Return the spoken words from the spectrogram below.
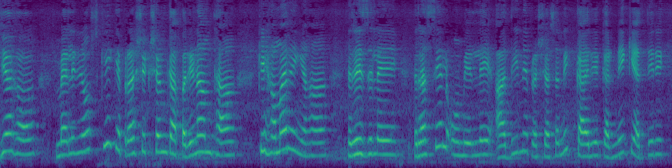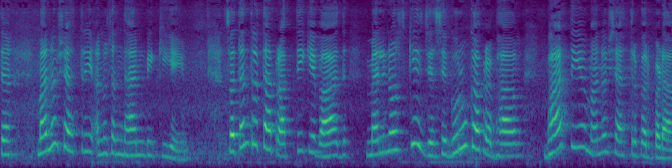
यह मेलिनोस्की के प्रशिक्षण का परिणाम था कि हमारे यहाँ रिजले, रसेल ओमेले आदि ने प्रशासनिक कार्य करने के अतिरिक्त मानवशास्त्रीय अनुसंधान भी किए। स्वतंत्रता प्राप्ति के बाद मेलिनोस्की जैसे गुरु का प्रभाव भारतीय मानवशास्त्र पर पड़ा।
